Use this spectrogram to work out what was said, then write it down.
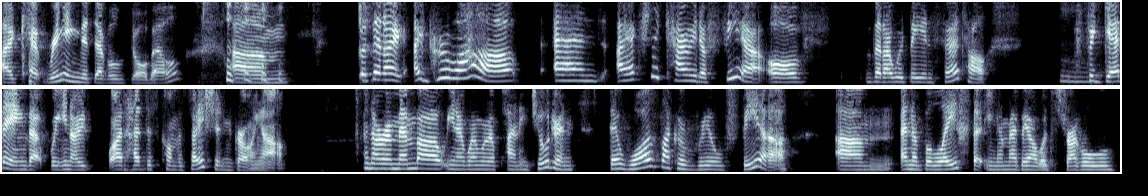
I kept ringing the devil's doorbell. Um, but then I, I grew up, and I actually carried a fear of that I would be infertile forgetting that we, you know, I'd had this conversation growing up. And I remember, you know, when we were planning children, there was like a real fear um, and a belief that, you know, maybe I would struggle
